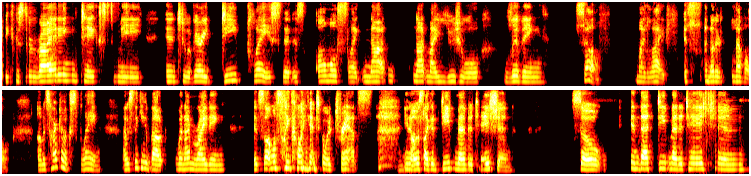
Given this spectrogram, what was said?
because the writing takes me into a very deep place that is almost like not not my usual living self my life. It's another level. Um, it's hard to explain. I was thinking about when i'm writing it's almost like going into a trance you know it's like a deep meditation. So in that deep meditation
